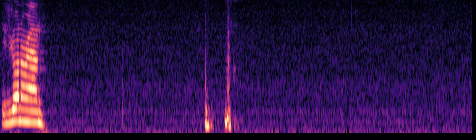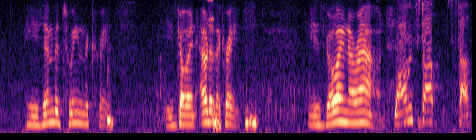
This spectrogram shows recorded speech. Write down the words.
He's going around. He's in between the crates. He's going out of the crates. He's going around. Mom, stop, stop.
